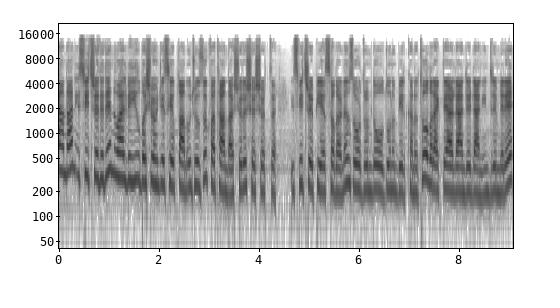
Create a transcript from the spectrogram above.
Yandan İsviçre'de de Noel ve yılbaşı öncesi yapılan ucuzluk vatandaşları şaşırttı. İsviçre piyasalarının zor durumda olduğunun bir kanıtı olarak değerlendirilen indirimlere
